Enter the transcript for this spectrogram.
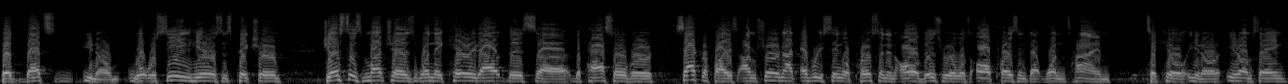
but that's, you know, what we're seeing here is this picture just as much as when they carried out this uh, the Passover sacrifice, I'm sure not every single person in all of Israel was all present at one time to kill. You know, you know what I'm saying.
